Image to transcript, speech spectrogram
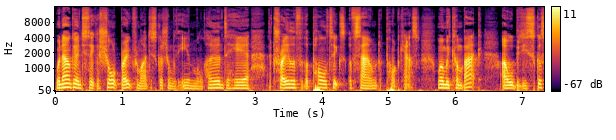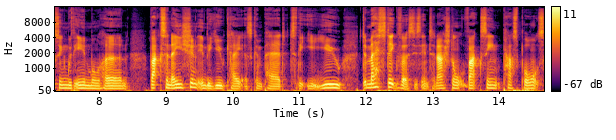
We're now going to take a short break from our discussion with Ian Mulheirn to hear a trailer for the Politics of Sound podcast. When we come back, I will be discussing with Ian Mulheirn vaccination in the UK as compared to the EU, domestic versus international vaccine passports,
